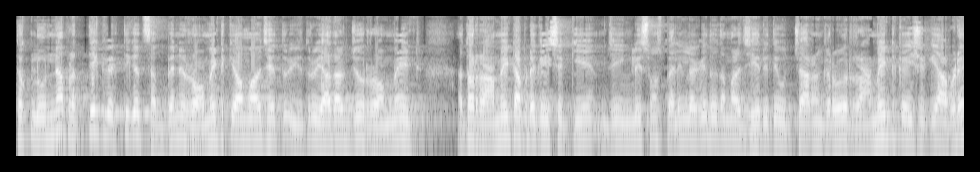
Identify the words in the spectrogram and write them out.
તો ક્લોનના પ્રત્યેક વ્યક્તિગત સભ્યને રોમેટ કહેવામાં આવે છે. મિત્રો યાદ રાખજો, રોમેટ અથવા રામેટ આપણે કહી શકીએ. જે ઇંગ્લિશમાં સ્પેલિંગ લખી દો, તમારે જે રીતે ઉચ્ચારણ કરવો રામેટ કહી શકીએ આપણે.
